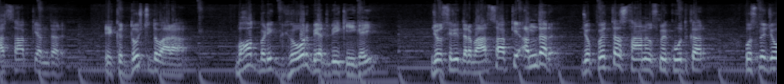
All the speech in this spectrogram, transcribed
दरबार साहब के अंदर एक दुष्ट द्वारा बहुत बड़ी घोर बेदबी की गई, जो श्री दरबार साहब के अंदर जो पवित्र स्थान है उसमें कूद कर उसने जो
